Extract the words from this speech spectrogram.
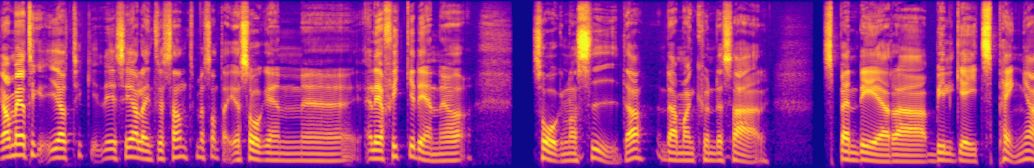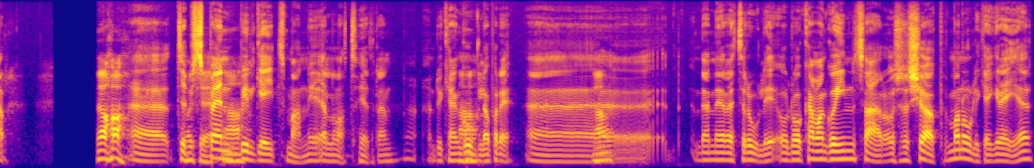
Ja, men jag tycker, jag tycker det är så jävla intressant med sånt där. Jag såg en, eh, eller jag fick idén när jag såg någon sida där man kunde så här spendera Bill Gates pengar. Jaha, Eh, typ Okej, Spend ja. Bill Gates Money eller något heter den. Du kan Ja. googla på det. Eh, Ja. Den är rätt rolig. Och då kan man gå in så här och så köper man olika grejer.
